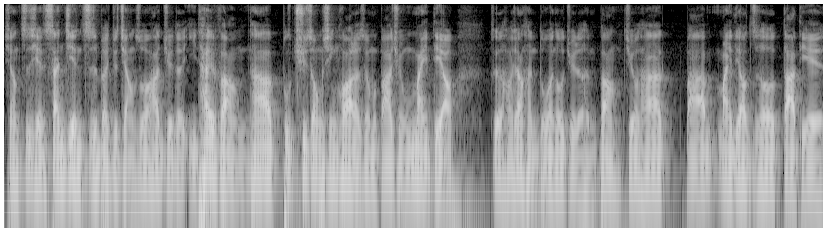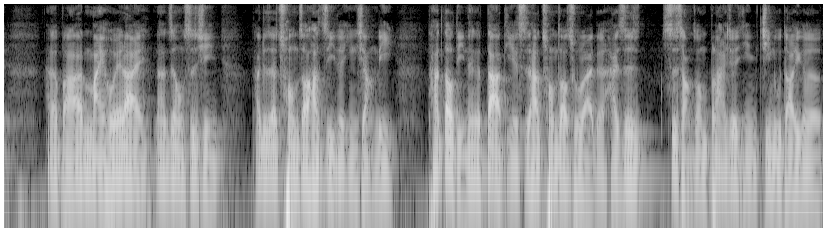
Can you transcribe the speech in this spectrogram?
像之前三件资本就讲说，他觉得以太坊它不去中心化了，所以我们把它全部卖掉。这个好像很多人都觉得很棒，结果他把它卖掉之后大跌，还要把它买回来，那这种事情，他就在创造他自己的影响力。他到底那个大跌是他创造出来的，还是市场中本来就已经进入到一个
